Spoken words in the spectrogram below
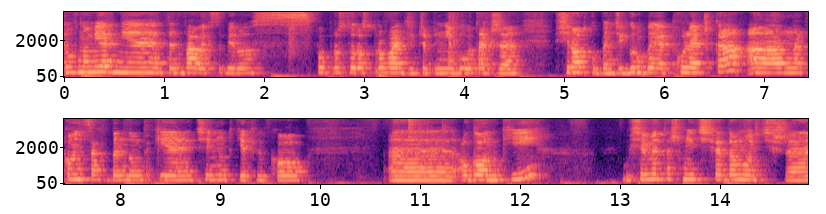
równomiernie ten wałek sobie roz, po prostu rozprowadzić, żeby nie było tak, że w środku będzie gruby jak kuleczka, a na końcach będą takie cieniutkie tylko e, ogonki. Musimy też mieć świadomość, że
